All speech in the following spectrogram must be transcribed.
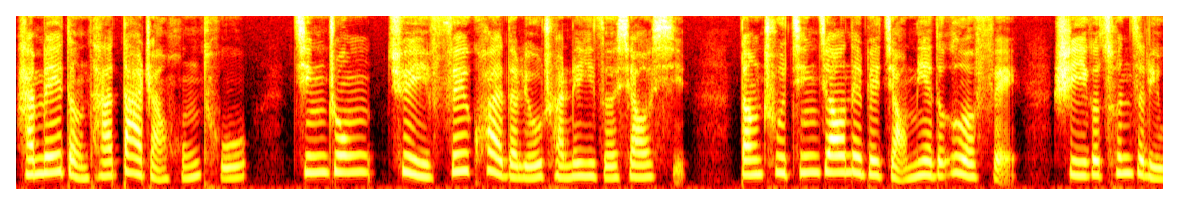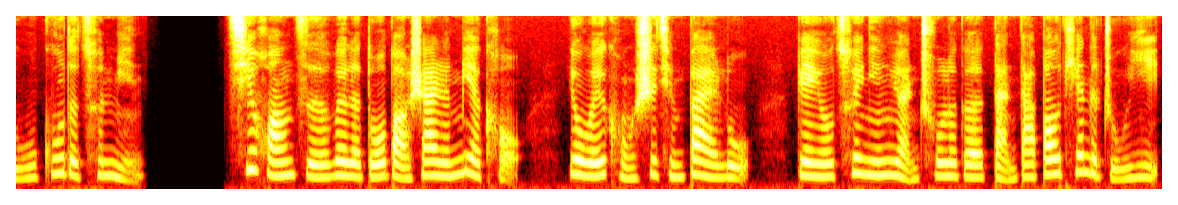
还没等他大展宏图，京中却已飞快地流传着一则消息：当初京郊那被剿灭的恶匪。是一个村子里无辜的村民，七皇子为了夺宝杀人灭口，又唯恐事情败露，便由崔宁远出了个胆大包天的主意，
